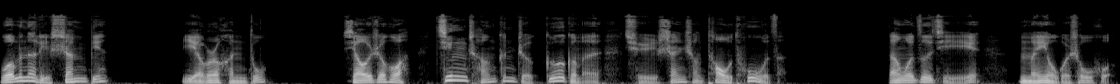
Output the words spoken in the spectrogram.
我们那里山边，野味很多。小时候啊，经常跟着哥哥们去山上套兔子，但我自己没有过收获。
